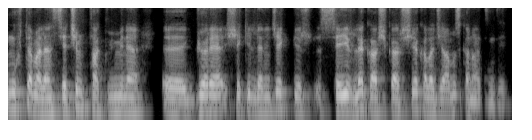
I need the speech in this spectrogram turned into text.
muhtemelen seçim takvimine e, göre şekillenecek bir seyirle karşı karşıya kalacağımız kanaatindeyim.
